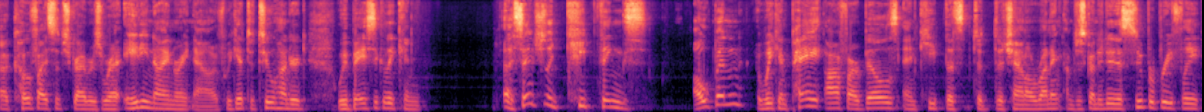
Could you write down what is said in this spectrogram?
uh, Ko-fi subscribers, we're at 89 right now. If we get to 200, we basically can essentially keep things open. We can pay off our bills and keep this the, the channel running. I'm just going to do this super briefly,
